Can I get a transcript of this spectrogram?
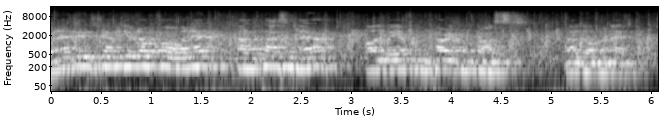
Wynette, ladies and gentlemen, give it up for Wynette in there, all the way up from Carrick across. Well done, Wynette.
